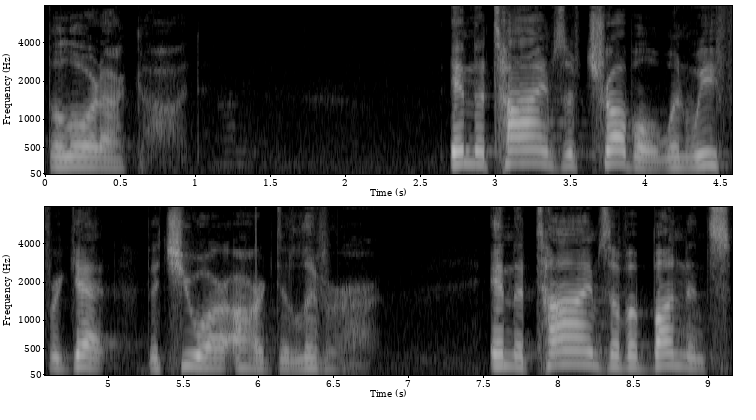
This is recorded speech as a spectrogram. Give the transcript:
the Lord our God. In the times of trouble, when we forget that you are our deliverer in the times of abundance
